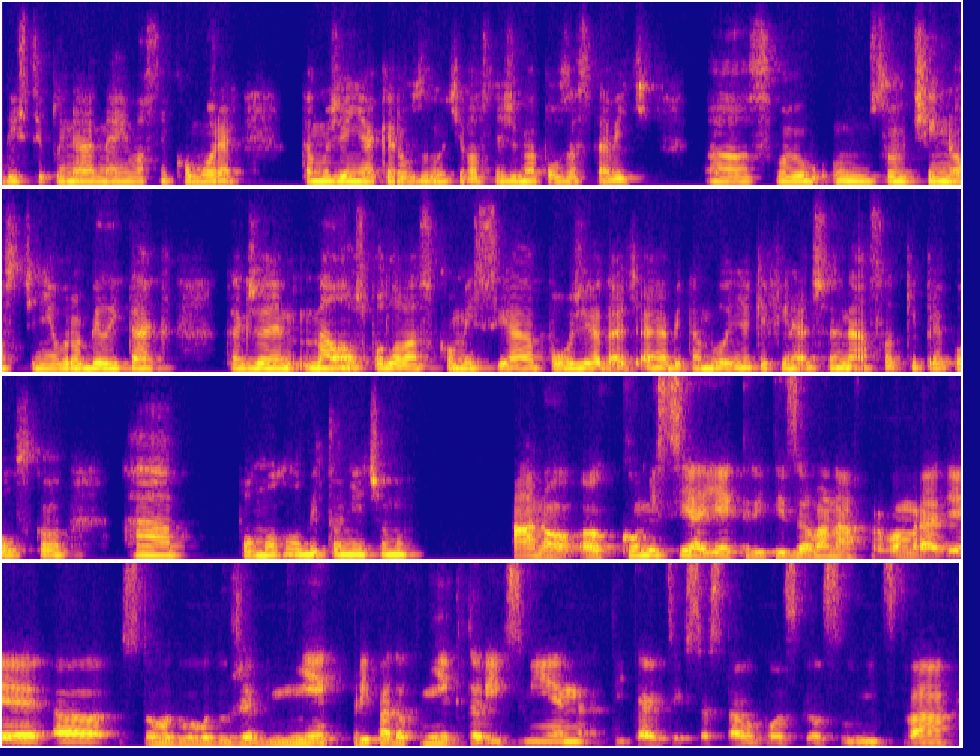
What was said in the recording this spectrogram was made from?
disciplinárnej vlastne komore, tam už je nejaké rozhodnutie vlastne, že má pozastaviť uh, svoju, svoju činnosť, neurobili tak, takže mala už podľa vás komisia požiadať aj, aby tam boli nejaké finančné následky pre Polsko a pomohlo by to niečomu? Áno, e, komisia je kritizovaná v prvom rade e, z toho dôvodu, že v niek- prípadoch niektorých zmien týkajúcich sa stavu poľského súdnictva,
